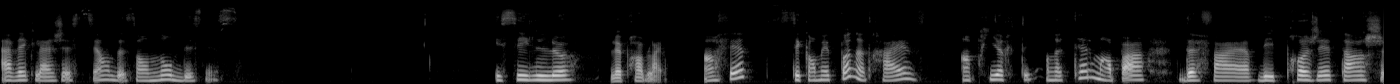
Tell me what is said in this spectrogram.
avec la gestion de son autre business. Et c'est là le problème. En fait, c'est qu'on ne met pas notre rêve en priorité. On a tellement peur de faire des projets, tâches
